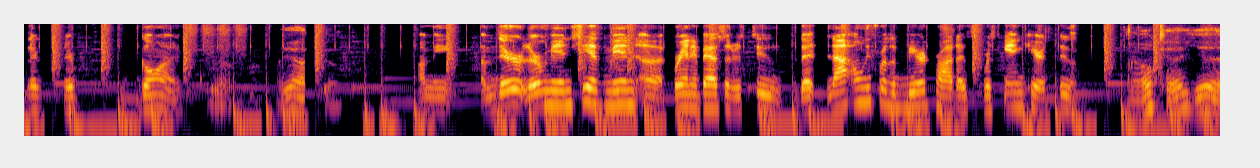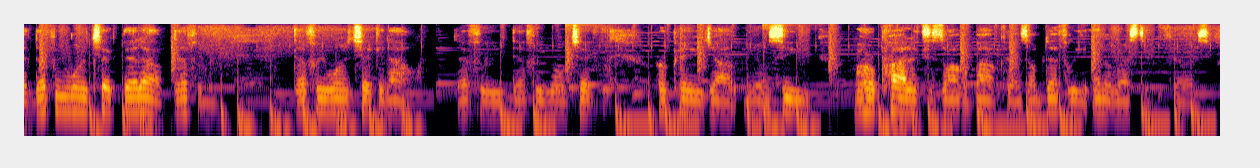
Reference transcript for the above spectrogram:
they're they're gone. Yeah. yeah. I mean, um, there there are men. She has men uh, brand ambassadors too. That not only for the beard products, for skincare too. Okay, yeah, definitely want to check that out. Definitely, definitely want to check it out. Definitely, definitely want to check her page out. You know, see what her products is all about. Cause I'm definitely interested. Cause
